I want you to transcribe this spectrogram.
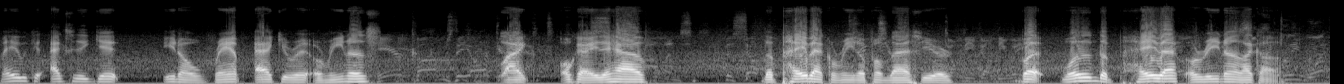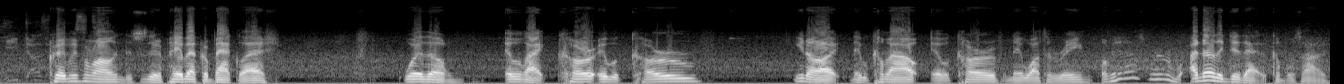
maybe we could actually get you know ramp accurate arenas. Like okay they have the payback arena from last year but wasn't the payback arena like a correct me if I'm wrong, this is either payback or backlash, where the it would like curve, it would curve, you know, like they would come out, it would curve, and they walk to the ring. Oh, I mean, that's memorable. I know they did that a couple times.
